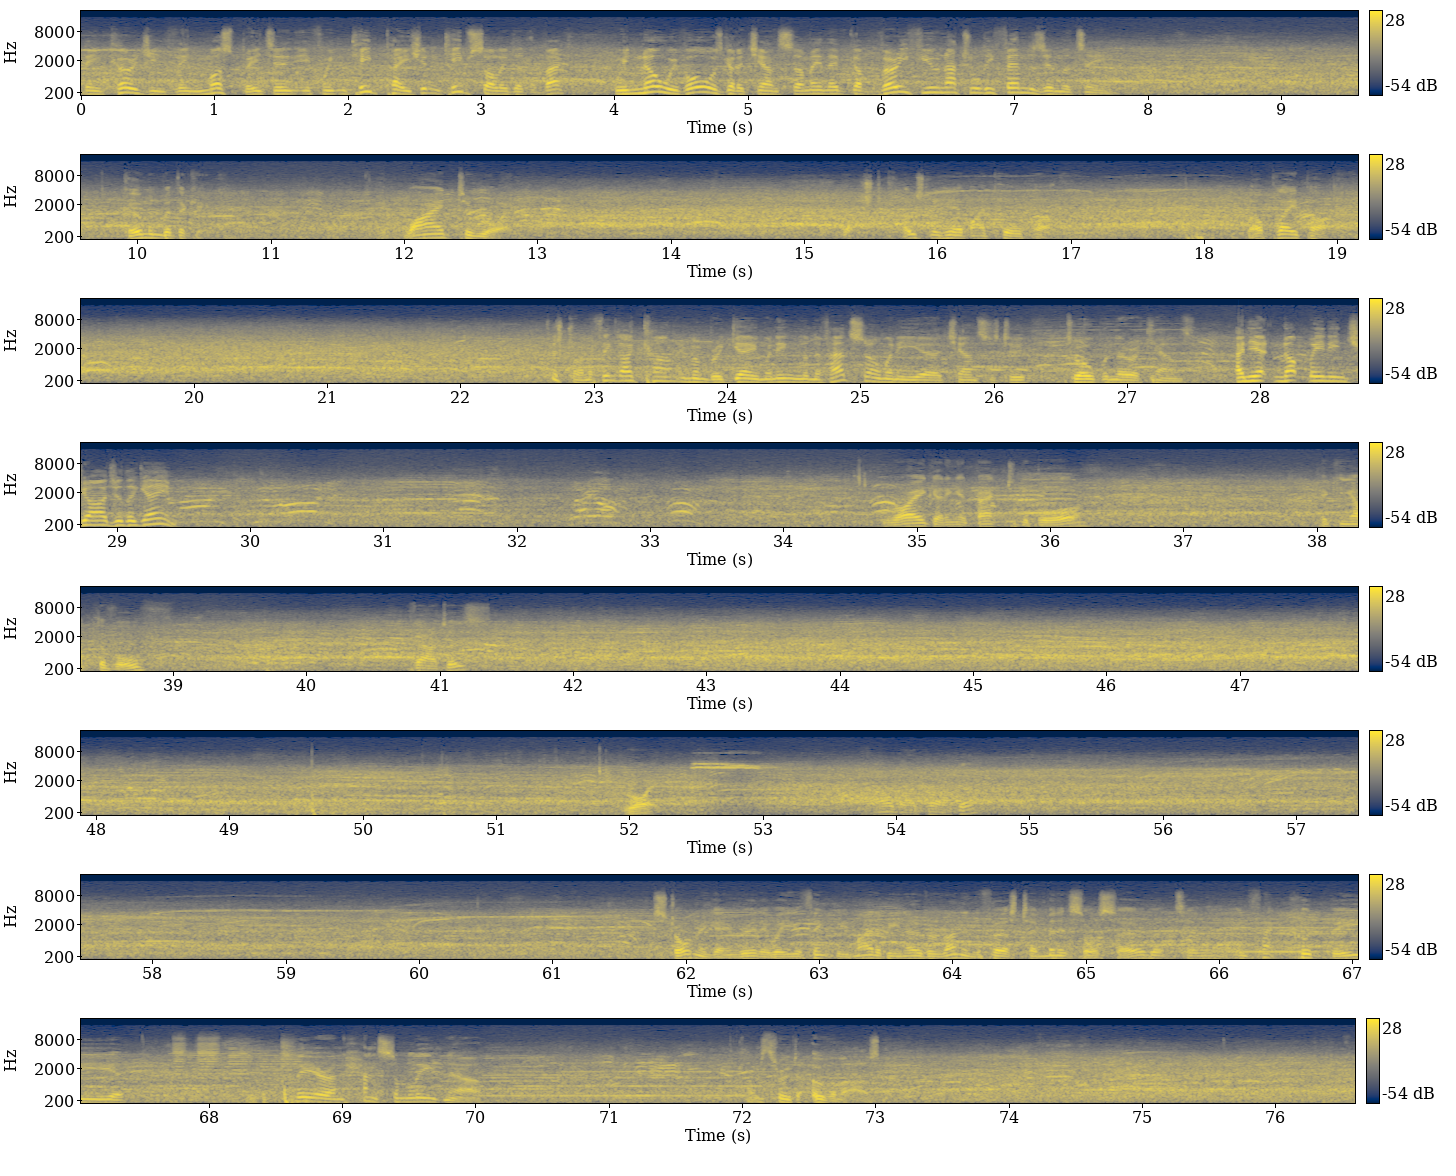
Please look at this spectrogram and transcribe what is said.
The encouraging thing must be to, if we can keep patient and keep solid at the back, we know we've always got a chance. I mean, they've got very few natural defenders in the team. Koeman with the kick. Wide to Roy. Watched closely here by Paul Parker. Well played, Parker. Just trying to think, I can't remember a game when England have had so many uh, chances to, to open their accounts and yet not been in charge of the game. Roy getting it back to the ball. Picking up de Wolf. Wouters. Roy. Foul by Parker. Extraordinary game, really, where you think we might have been overrun in the first 10 minutes or so, but uh, in fact could be uh, a clear and handsome lead now. Comes through to Overmars now.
